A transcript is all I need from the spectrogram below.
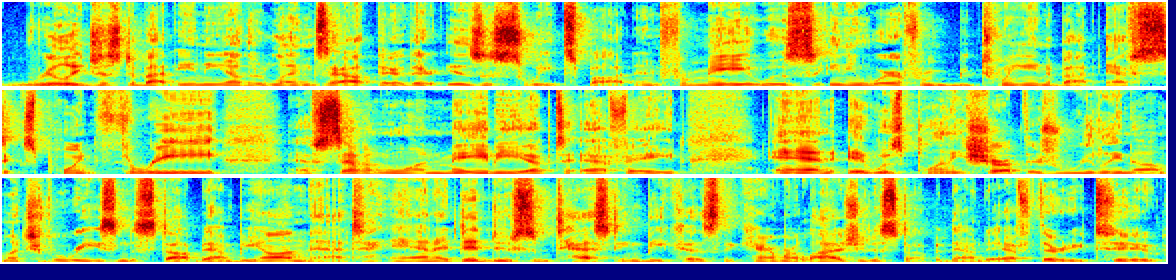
really just about any other lens out there, there is a sweet spot. And for me, it was anywhere from between about f6.3, f7.1, maybe up to f8. And it was plenty sharp. There's really not much of a reason to stop down beyond that. And I did do some testing because the camera allows you to stop it down to f32.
